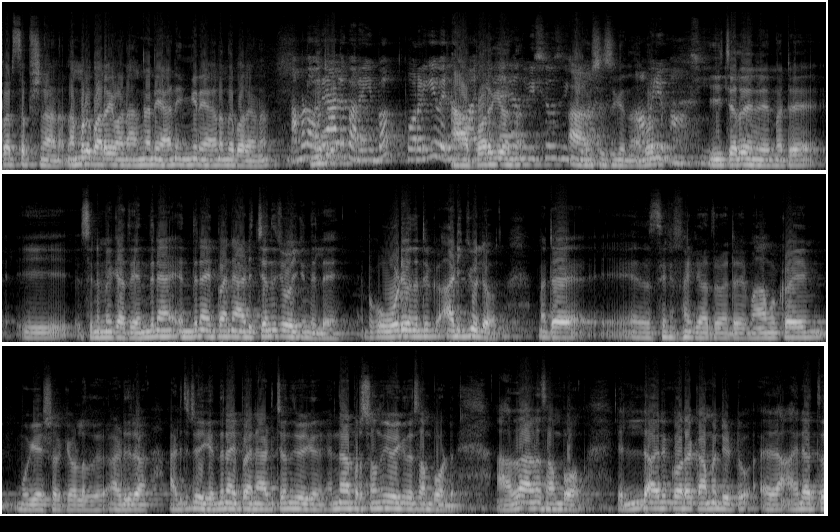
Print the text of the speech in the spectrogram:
പെർസെപ്ഷനാണ് നമ്മൾ പറയുവാണ് അങ്ങനെയാണ് ഇങ്ങനെയാണെന്ന് പറയണം. ആ പുറകെ വന്ന്. ആ വിശ്വസിക്കുന്നത് വിശ്വസിക്കുന്നു അപ്പോൾ. ഈ ചില മറ്റേ ഈ സിനിമയ്ക്കകത്ത് എന്തിനാ എന്തിനാ ഇപ്പം എന്നെ അടിച്ചെന്ന് ചോദിക്കുന്നില്ലേ? ഇപ്പൊ ഓടി വന്നിട്ട് അടിക്കുമല്ലോ മറ്റേ സിനിമയ്ക്കകത്ത് മറ്റേ മാമുക്കയും മുകേഷും ഒക്കെ ഉള്ളത്. അടിച്ചിട്ട് അടിച്ചിട്ട് ചോദിക്കും എന്തിനാ ഇപ്പം എന്നെ അടിച്ചെന്ന് ചോദിക്കുന്നത്? എന്നാ പ്രശ്നം എന്ന് ചോദിക്കുന്ന ഒരു സംഭവമുണ്ട്. അതാണ് സംഭവം. എല്ലാവരും കുറേ കമന്റ് ഇട്ടു. അതിനകത്ത്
